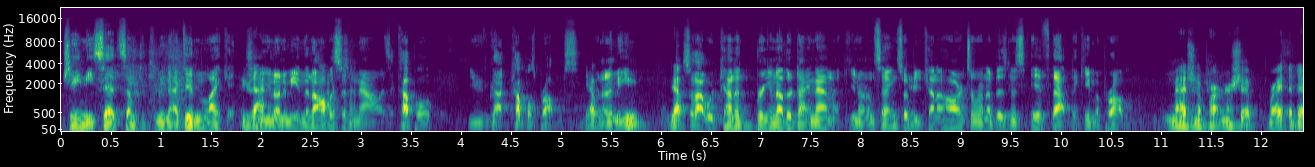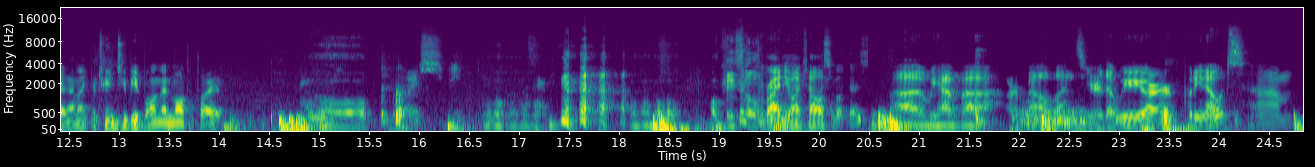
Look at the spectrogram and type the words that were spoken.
Jamie said something to me, and I didn't like it. Exactly. You know what I mean? And Then all of a sudden, now as a couple, you've got couples problems. Yep. You know what I mean? Yep. So that would kind of bring another dynamic. You know what I'm saying? So it'd be kind of hard to run a business if that became a problem. Imagine a partnership, right? The dynamic between two people, and then multiply it. Oh, Nice. okay. So So Brian, you want to tell us about this? Uh, we have uh, our bao buns here that we are putting out. Um,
